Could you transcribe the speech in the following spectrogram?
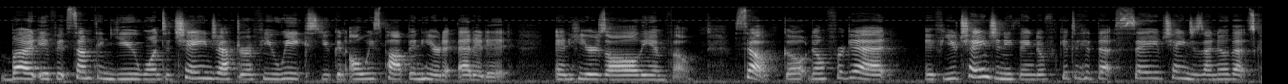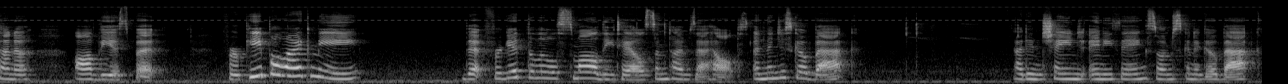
But if it's something you want to change after a few weeks, you can always pop in here to edit it. And here's all the info. So go, don't forget, if you change anything, don't forget to hit that save changes. I know that's kind of obvious, but for people like me that forget the little small details, sometimes that helps. And then just go back. I didn't change anything, so I'm just going to go back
